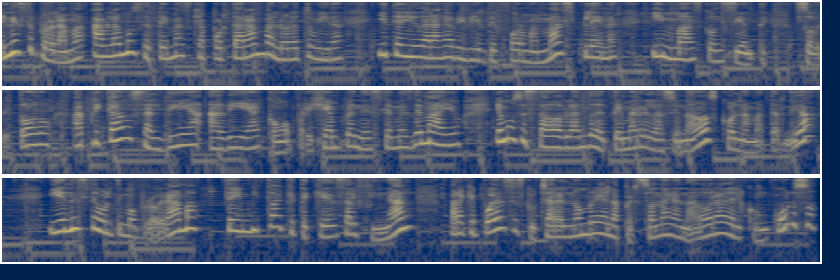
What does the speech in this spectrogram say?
En este programa hablamos de temas que aportarán valor a tu vida y te ayudarán a vivir de forma más plena y más consciente, sobre todo aplicados al día a día, como por ejemplo en este mes de mayo hemos estado hablando de temas relacionados con la maternidad. Y en este último programa te invito a que te quedes al final para que puedas escuchar el nombre de la persona ganadora del concurso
